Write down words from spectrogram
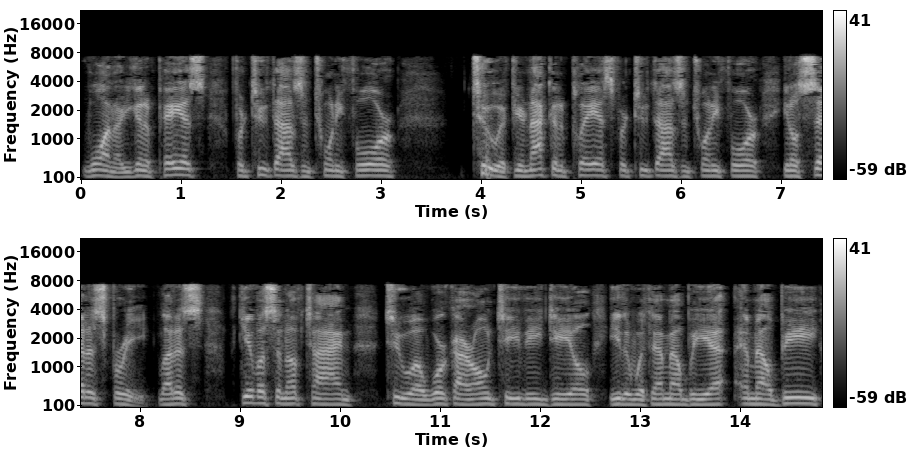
one, are you going to pay us for 2024? Two, if you're not going to pay us for 2024, you know, set us free. Let us give us enough time to uh, work our own TV deal, either with MLB, MLB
